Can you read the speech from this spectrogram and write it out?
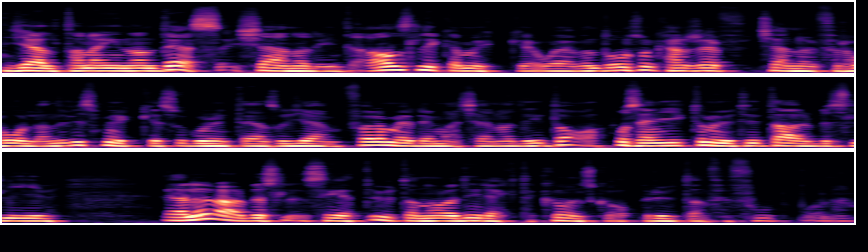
Hjältarna innan dess tjänade inte alls lika mycket och även de som kanske tjänade förhållandevis mycket så går det inte ens att jämföra med det man tjänade idag. Och sen gick de ut i ett arbetsliv eller arbetslöshet utan några direkta kunskaper utanför fotbollen.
